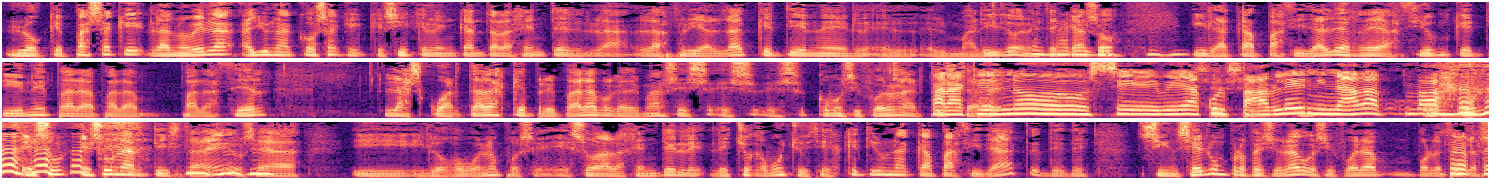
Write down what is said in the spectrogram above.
Lo que pasa que la novela hay una cosa que, que sí que le encanta a la gente, es la, la frialdad que tiene el, el- el marido, en El este marido. caso, y la capacidad de reacción que tiene para, para, para hacer las coartadas que prepara, porque además es, es, es como si fuera un artista. para que ¿eh? él no se vea Sí, culpable sí. ni nada Un- un- es, un, es un artista, ¿eh? O sea, y, y luego, bueno, pues eso a la gente le, le choca mucho. Dice, es que tiene una capacidad, de, de- sin ser un profesional, porque si fuera, por decirlo así,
